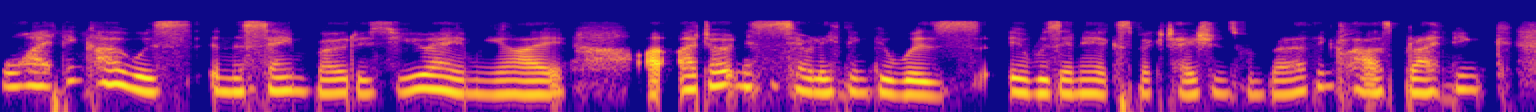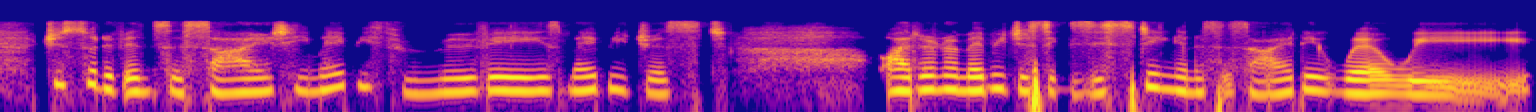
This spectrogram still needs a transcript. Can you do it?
Well, I think I was in the same boat as you, Amy. I, I I don't necessarily think it was it was any expectations from birthing class, but I think just sort of in society, maybe through movies, maybe just I don't know, maybe just existing in a society where we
